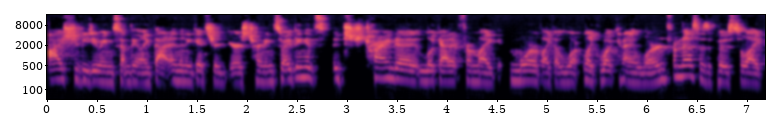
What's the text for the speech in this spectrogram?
I should be doing something like that, and then it gets your gears turning. So I think it's it's trying to look at it from like more of like a like what can I learn from this as opposed to like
